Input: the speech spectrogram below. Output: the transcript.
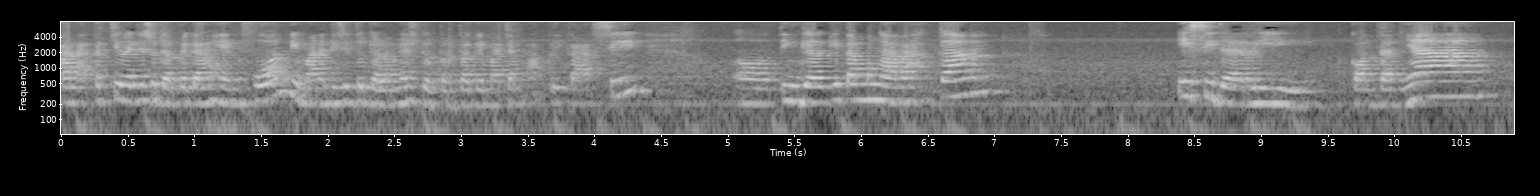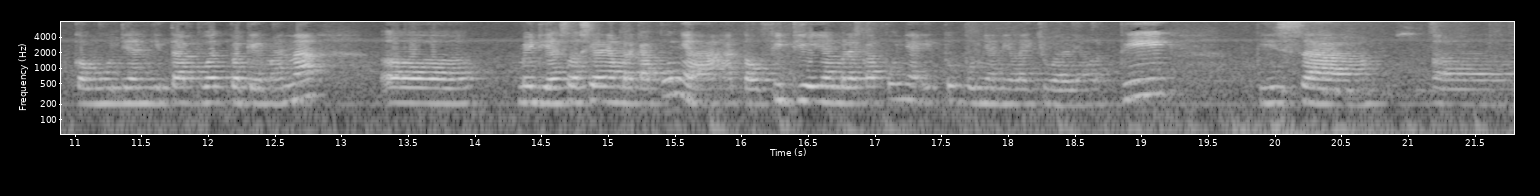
anak kecil aja sudah pegang handphone di mana di situ dalamnya sudah berbagai macam aplikasi Eh, tinggal kita mengarahkan isi dari kontennya kemudian kita buat bagaimana eh, media sosial yang mereka punya atau video yang mereka punya itu punya nilai jual yang lebih bisa eh,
